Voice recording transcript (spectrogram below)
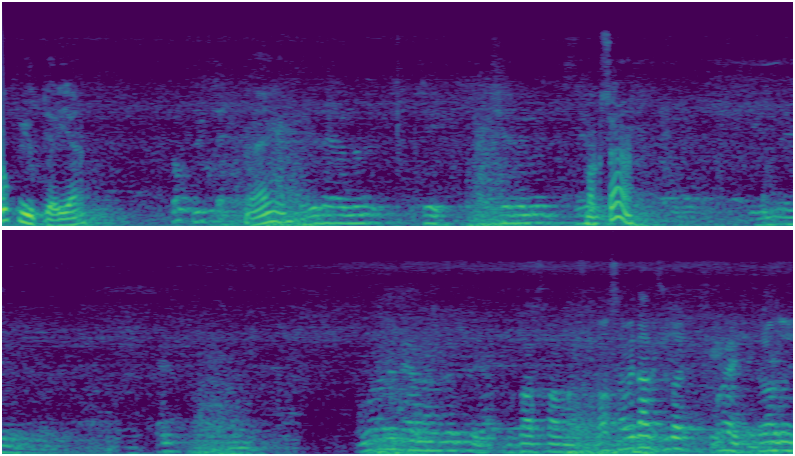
Çok büyükler ya. Çok büyük de. Aynen. Şey, Baksana. Bunları da değerlendirebilir ya. Bu da aslanlar. Bak Samet abi şu da buraya çek. Trabzon.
